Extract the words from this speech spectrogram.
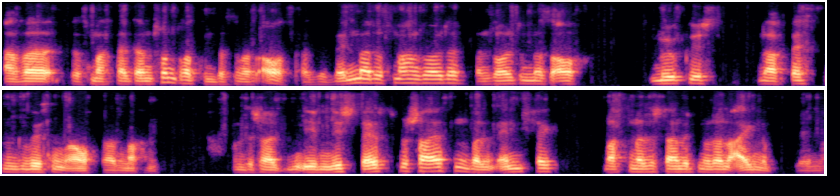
Aber das macht halt dann schon trotzdem ein bisschen was aus. Also wenn man das machen sollte, dann sollte man das auch möglichst nach bestem Gewissen auch dann machen. Und sich halt eben nicht selbst bescheißen, weil im Endeffekt macht man sich damit nur dann eigene Probleme.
